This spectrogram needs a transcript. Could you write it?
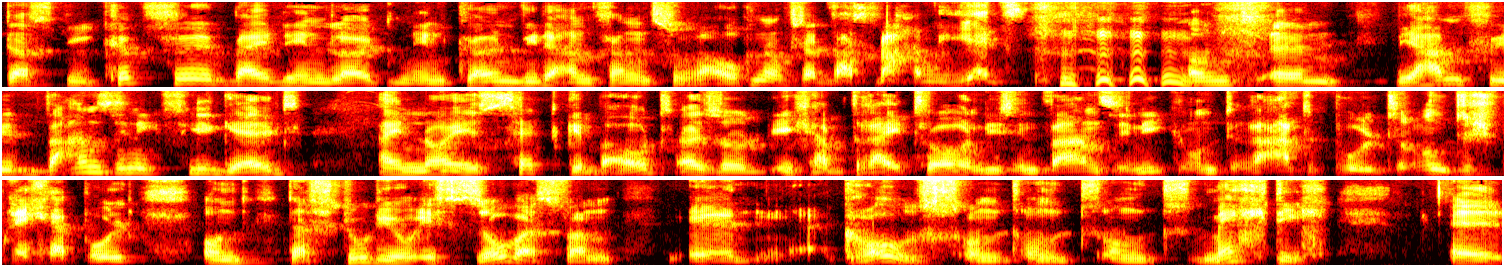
dass die Köpfe bei den Leuten in Köln wieder anfangen zu rauchen und gesagt, was machen wir jetzt? und ähm, wir haben für wahnsinnig viel Geld ein neues Set gebaut. Also ich habe drei Toren, die sind wahnsinnig und Ratepulte und Sprecherpult und das Studio ist sowas von äh, groß und, und, und mächtig. Äh,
